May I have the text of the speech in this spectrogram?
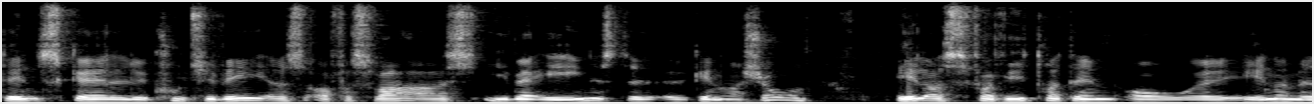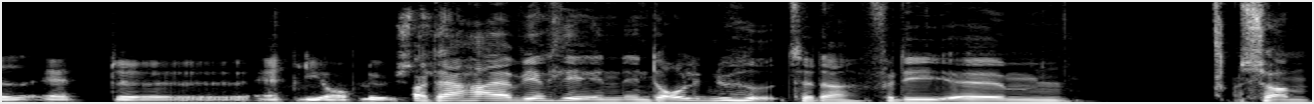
Den skal kultiveres og forsvares i hver eneste øh, generation. Ellers forvidrer den og øh, ender med at, øh, at blive opløst. Og der har jeg virkelig en, en dårlig nyhed til dig, fordi øh, som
